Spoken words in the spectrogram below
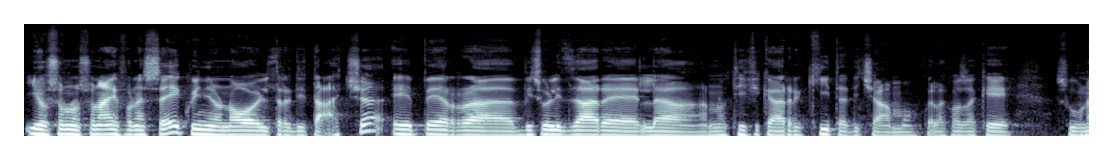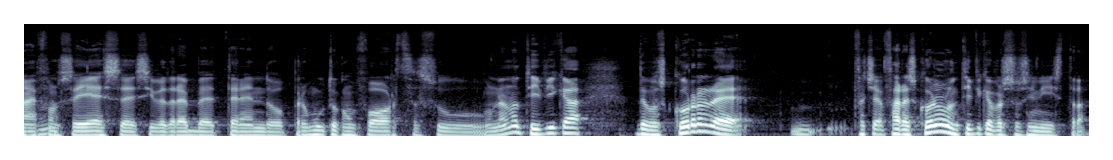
Io sono su un iPhone SE quindi non ho il 3D Touch e per uh, visualizzare la notifica arricchita, diciamo, quella cosa che su un mm-hmm. iPhone 6S si vedrebbe tenendo premuto con forza su una notifica, devo scorrere fare scorrere la notifica verso sinistra.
